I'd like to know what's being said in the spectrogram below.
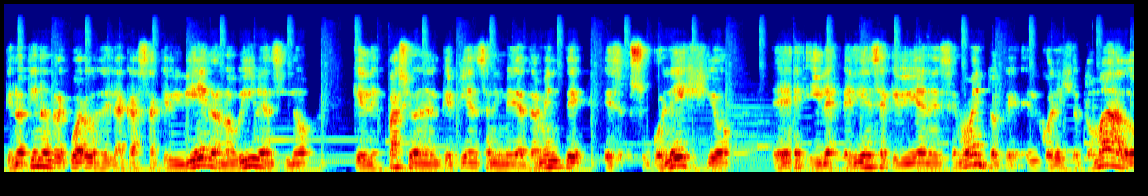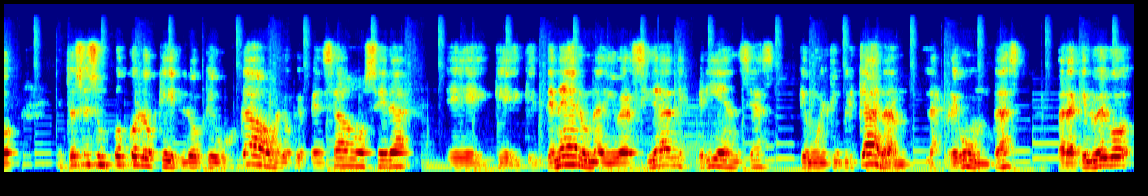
que no tienen recuerdos de la casa que vivieron o viven, sino que el espacio en el que piensan inmediatamente es su colegio eh, y la experiencia que vivían en ese momento, que el colegio tomado, entonces un poco lo que, lo que buscábamos, lo que pensábamos era eh, que, tener una diversidad de experiencias que multiplicaran las preguntas para que luego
